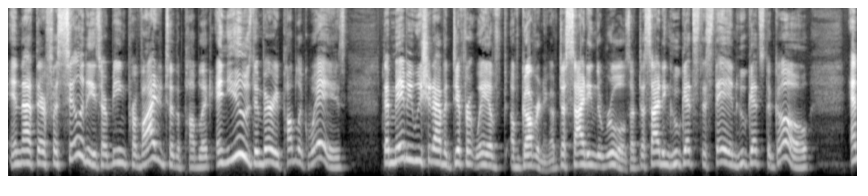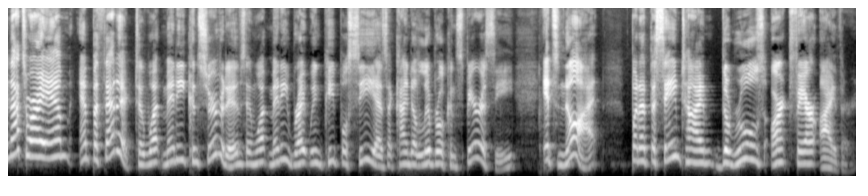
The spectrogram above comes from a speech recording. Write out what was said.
in that their facilities are being provided to the public and used in very public ways, that maybe we should have a different way of, of governing, of deciding the rules, of deciding who gets to stay and who gets to go. And that's where I am empathetic to what many conservatives and what many right wing people see as a kind of liberal conspiracy. It's not, but at the same time, the rules aren't fair either.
